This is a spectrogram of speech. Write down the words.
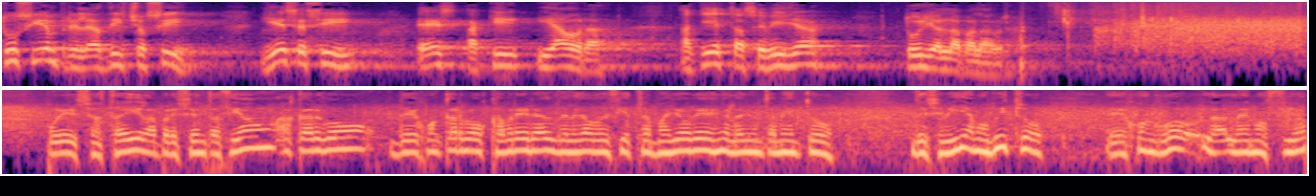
tú siempre le has dicho sí, y ese sí es aquí y ahora. Aquí está Sevilla, tuya es la palabra. Pues hasta ahí la presentación a cargo de Juan Carlos Cabrera, el delegado de Fiestas Mayores en el Ayuntamiento de Sevilla. Hemos visto Eh, Juanjo, la, la emoción.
